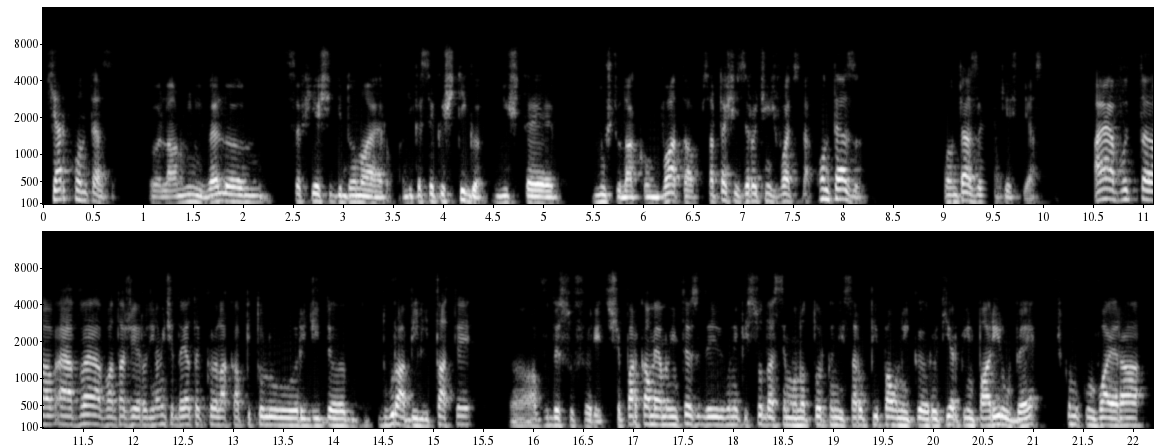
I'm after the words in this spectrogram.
chiar contează la un nivel să fie și ghidonul aero. Adică se câștigă niște, nu știu dacă un vata, s-ar putea și 0,5 W, dar contează. Contează chestia asta ai avut, ai avea avantaje aerodinamice, dar iată că la capitolul rigid, durabilitate a avut de suferit. Și parcă mi-am amintesc de un episod asemănător când i s-a rupt pipa unui rutier prin Paris-Roubaix și când cumva era,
